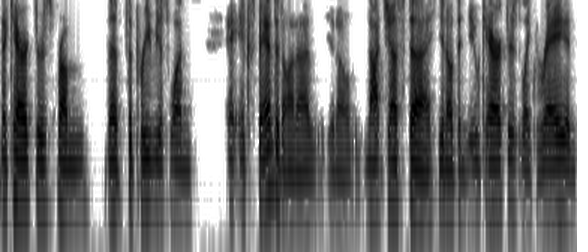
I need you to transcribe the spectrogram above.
the characters from the the previous ones expanded on. Uh, you know, not just uh, you know the new characters like Rey and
